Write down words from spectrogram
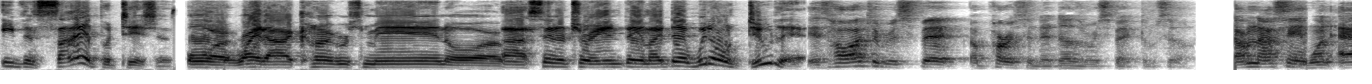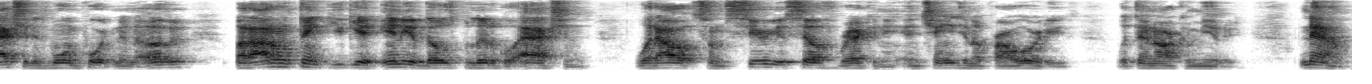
even sign petitions or write our congressman or our senator or anything like that. We don't do that. It's hard to respect a person that doesn't respect themselves. I'm not saying one action is more important than the other, but I don't think you get any of those political actions without some serious self reckoning and changing of priorities within our community. Now,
